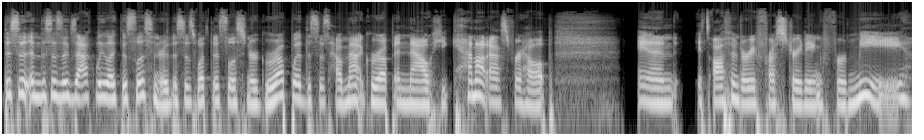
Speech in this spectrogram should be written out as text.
this is and this is exactly like this listener. This is what this listener grew up with. This is how matt grew up and now he cannot ask for help. And it's often very frustrating for me.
